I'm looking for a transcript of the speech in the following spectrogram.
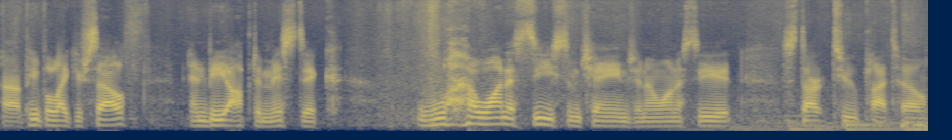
uh, people like yourself and be optimistic. I want to see some change and I want to see it start to plateau.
